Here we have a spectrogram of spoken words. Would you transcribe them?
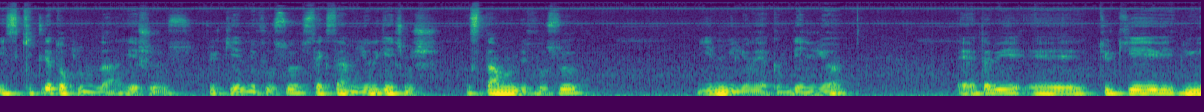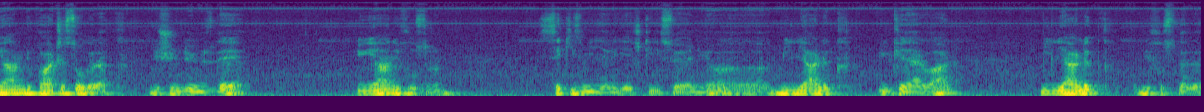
biz kitle toplumunda yaşıyoruz. Türkiye'nin nüfusu 80 milyonu geçmiş. İstanbul'un nüfusu 20 milyona yakın deniliyor. E, tabii e, Türkiye'yi dünyanın bir parçası olarak düşündüğümüzde dünya nüfusunun 8 milyarı geçtiği söyleniyor. E, milyarlık ülkeler var. Milyarlık nüfusları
